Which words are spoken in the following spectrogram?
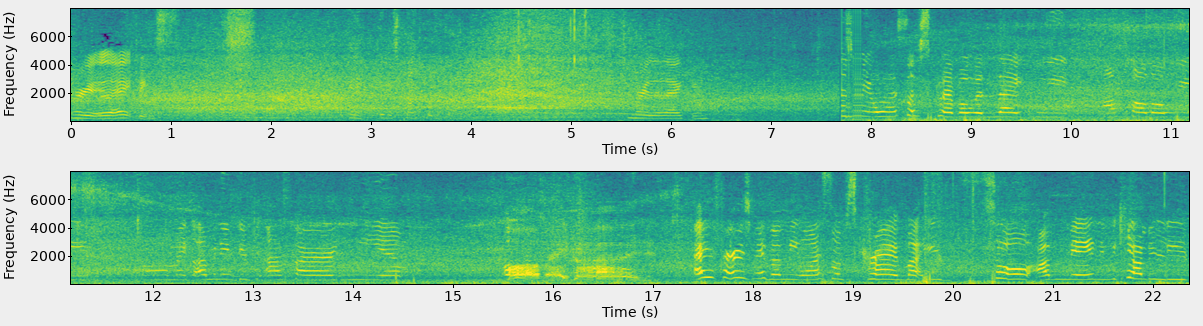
I really like this. Hey, put this one, put it down. I'm really liking. Just me one subscriber will like we and follow we. Oh my god, I'm gonna give to ask her name. Oh my god! I first never meet one subscriber. But it's so amazing. We can't believe.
